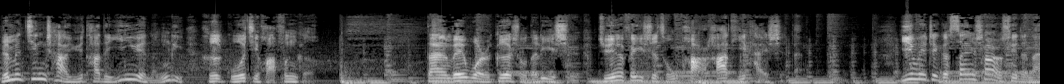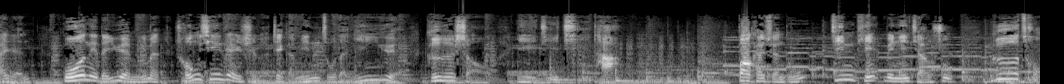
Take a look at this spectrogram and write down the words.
人们惊诧于他的音乐能力和国际化风格，但维吾尔歌手的历史绝非是从帕尔哈提开始的。因为这个三十二岁的男人，国内的乐迷们重新认识了这个民族的音乐、歌手以及其他。报刊选读今天为您讲述《歌从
